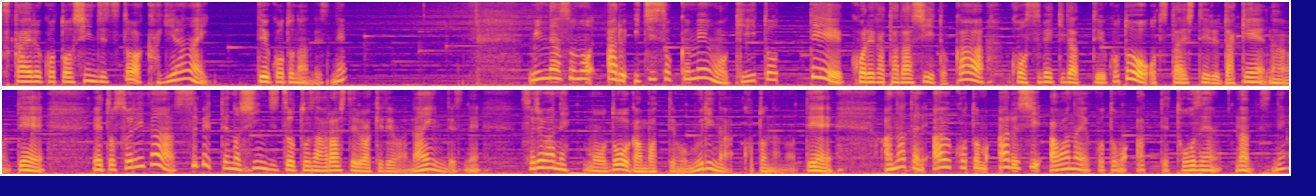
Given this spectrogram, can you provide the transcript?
使えること、真実とは限らないっていうことなんですね。みんなそのある一側面を切り取ってこれが正しいとかこうすべきだっていうことをお伝えしているだけなので、えっと、それが全ての真実を当然表しているわけではないんですね。それはね、もうどう頑張っても無理なことなので、あなたに合うこともあるし、合わないこともあって当然なんですね。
